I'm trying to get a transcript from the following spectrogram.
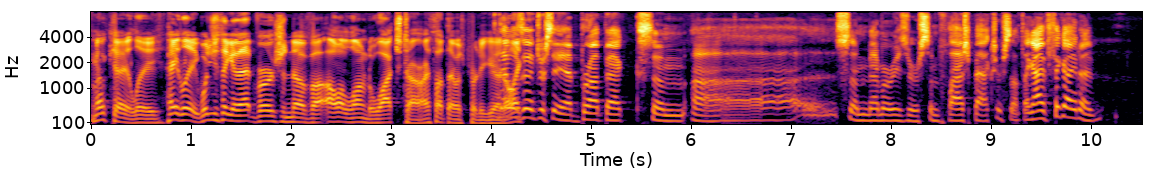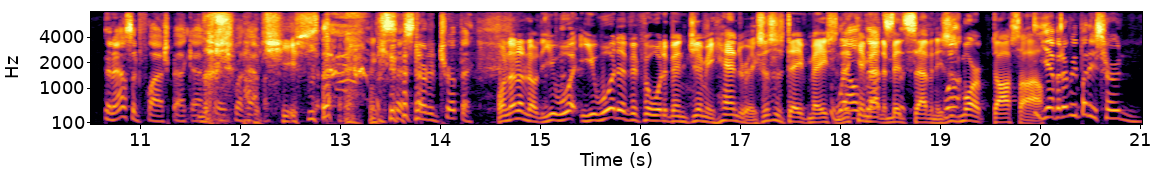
Okay, Lee. Hey, Lee, what did you think of that version of uh, All Along the Watchtower? I thought that was pretty good. That I was interesting. It brought back some uh, some memories or some flashbacks or something. I think I had a an acid flashback. Is what Oh, happened. jeez. I started tripping. well, no, no, no. You would you would have if it would have been Jimi Hendrix. This is Dave Mason. Well, they came out in the mid that's the- '70s. this is more docile. Yeah, but everybody's heard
